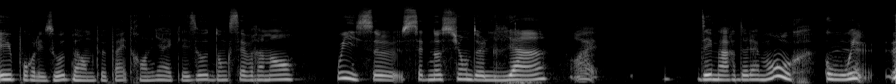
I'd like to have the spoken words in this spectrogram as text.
et pour les autres, ben, on ne peut pas être en lien avec les autres. Donc c'est vraiment, oui, ce- cette notion de lien Ouais. démarre de l'amour. Oui. Euh,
